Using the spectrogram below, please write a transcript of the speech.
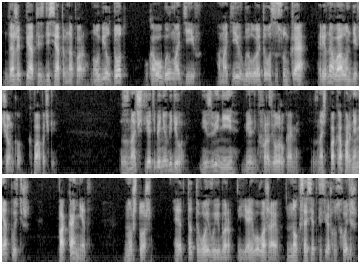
Даже пятый с десятым на пару. Но убил тот, у кого был мотив. А мотив был у этого сосунка. Ревновал он девчонку к папочке. Значит, я тебя не убедила. Извини, Мельников развел руками. Значит, пока парня не отпустишь? Пока нет. Ну что ж, это твой выбор, я его уважаю. Но к соседке сверху сходишь?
